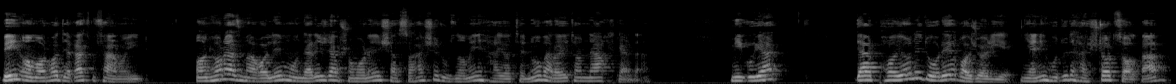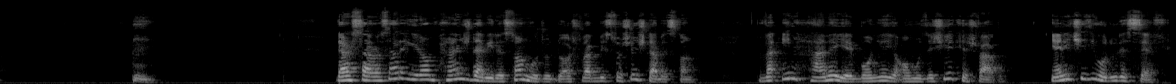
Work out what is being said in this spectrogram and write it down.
به این آمارها دقت بفرمایید. آنها را از مقاله مندرج در شماره 68 روزنامه حیات نو برایتان نقل کردم می‌گوید در پایان دوره قاجاریه یعنی حدود 80 سال قبل در سراسر ایران پنج دبیرستان وجود داشت و 26 دبستان و این همه بنیه آموزشی کشور بود یعنی چیزی حدود صفر.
